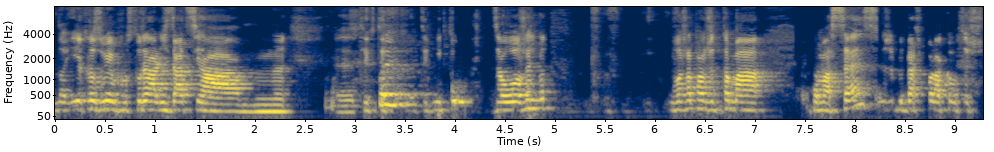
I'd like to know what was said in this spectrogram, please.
no jak rozumiem, po prostu realizacja mm, tych, tych, tych niektórych założeń, bo uważa pan, że to ma, to ma sens, żeby dać Polakom też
